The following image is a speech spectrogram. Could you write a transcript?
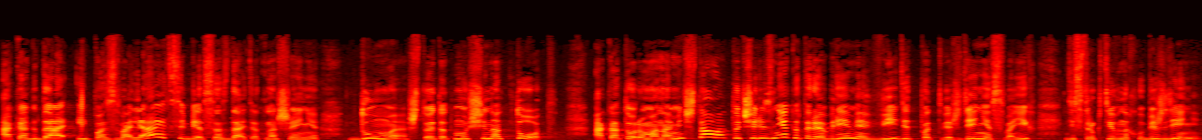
А когда и позволяет себе создать отношения, думая, что этот мужчина тот, о котором она мечтала, то через некоторое время видит подтверждение своих деструктивных убеждений.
